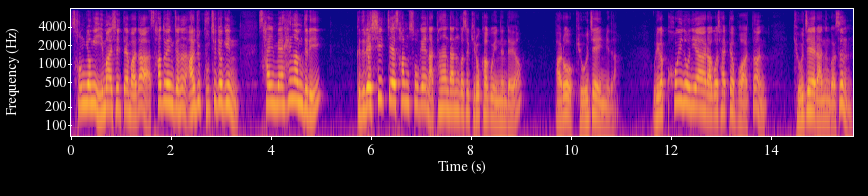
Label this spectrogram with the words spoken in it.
성령이 임하실 때마다 사도행전은 아주 구체적인 삶의 행함들이 그들의 실제 삶 속에 나타난다는 것을 기록하고 있는데요. 바로 교제입니다. 우리가 코이노니아라고 살펴보았던 교제라는 것은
